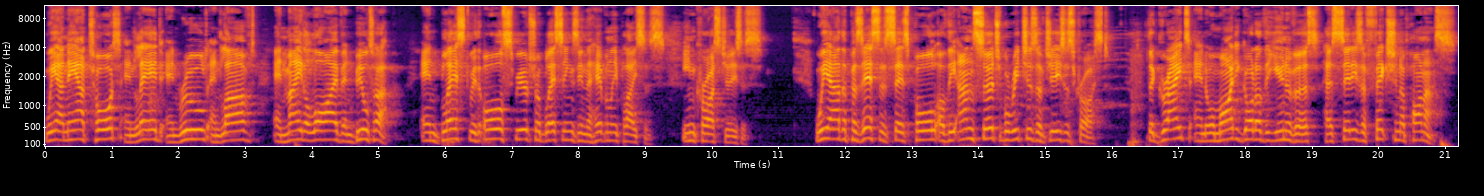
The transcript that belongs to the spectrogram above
We are now taught and led and ruled and loved and made alive and built up and blessed with all spiritual blessings in the heavenly places in Christ Jesus. We are the possessors, says Paul, of the unsearchable riches of Jesus Christ. The great and almighty God of the universe has set his affection upon us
